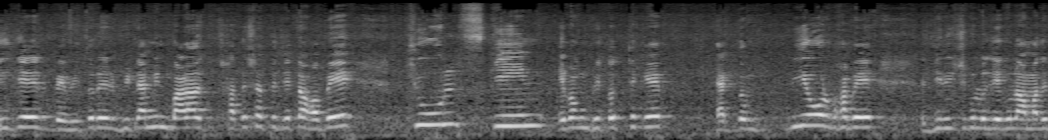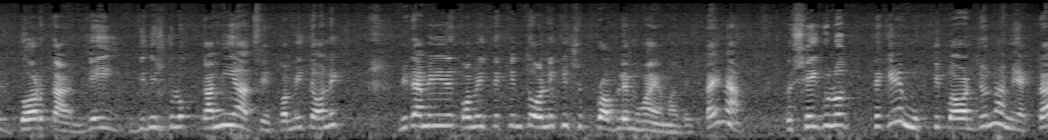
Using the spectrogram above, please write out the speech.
নিজের ভিতরের ভিটামিন বাড়ার সাথে সাথে যেটা হবে, চুল, স্কিন এবং ভেতর থেকে একদম পিওরভাবে জিনিসগুলো যেগুলো আমাদের দরকার, যেই জিনিসগুলো কমি আছে, কমিতে অনেক ভিটামিনের কমিতে কিন্তু অনেক কিছু প্রবলেম হয় আমাদের, তাই না? তো সেইগুলো থেকে মুক্তি পাওয়ার জন্য আমি একটা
